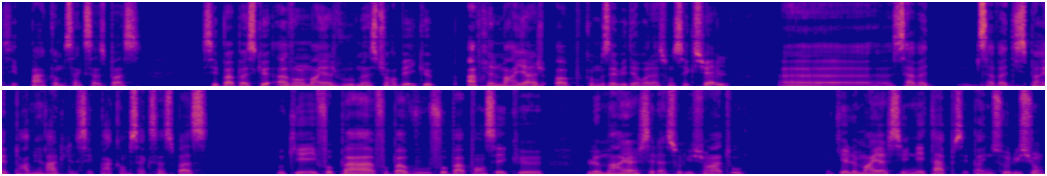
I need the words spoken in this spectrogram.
C'est pas comme ça que ça se passe. C'est pas parce que avant le mariage vous vous masturbez que après le mariage hop comme vous avez des relations sexuelles euh, ça va ça va disparaître par miracle c'est pas comme ça que ça se passe ok il faut pas faut pas vous faut pas penser que le mariage, c'est la solution à tout. Ok, le mariage, c'est une étape, c'est pas une solution.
